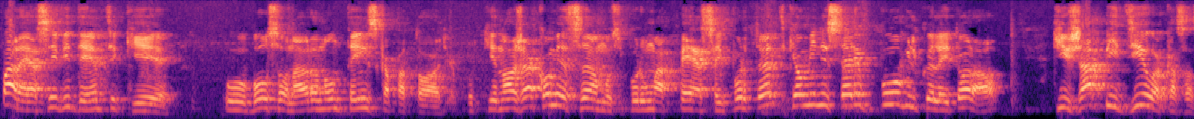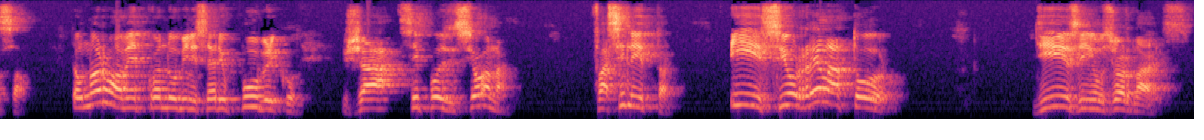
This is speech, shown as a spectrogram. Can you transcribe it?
parece evidente que o Bolsonaro não tem escapatória, porque nós já começamos por uma peça importante, que é o Ministério Público Eleitoral, que já pediu a cassação. Então, normalmente, quando o Ministério Público já se posiciona, facilita. E se o relator, dizem os jornais,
